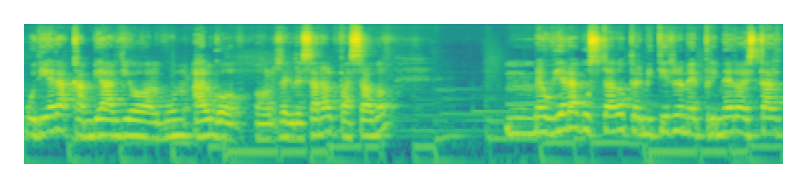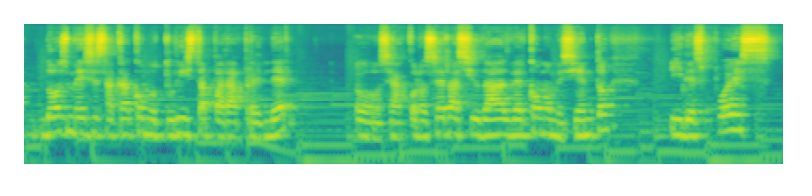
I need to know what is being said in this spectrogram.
pudiera cambiar yo algún, algo o regresar al pasado, me hubiera gustado permitirme primero estar dos meses acá como turista para aprender, o sea, conocer la ciudad, ver cómo me siento y después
